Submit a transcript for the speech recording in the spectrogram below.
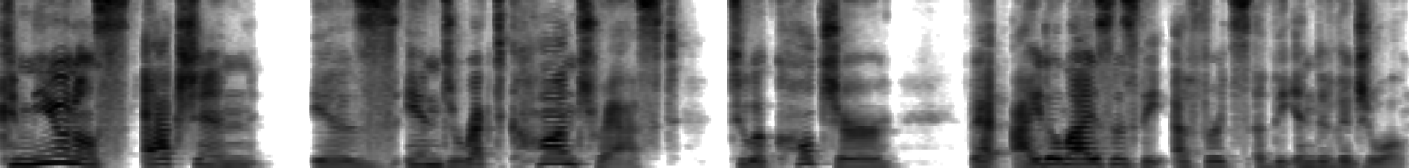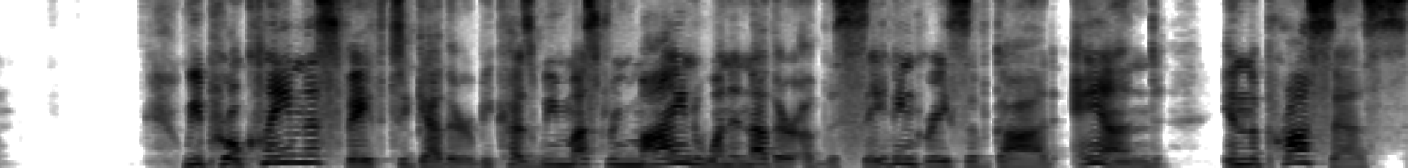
communal action is in direct contrast to a culture that idolizes the efforts of the individual. We proclaim this faith together because we must remind one another of the saving grace of God, and in the process,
